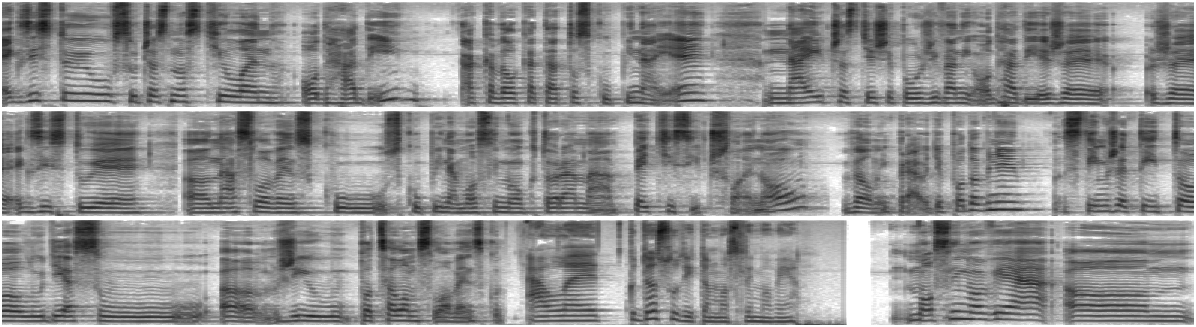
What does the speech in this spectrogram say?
Existujú v súčasnosti len odhady, aká veľká táto skupina je. Najčastejšie používaný odhad je, že, že existuje e, na Slovensku skupina moslimov, ktorá má 5000 členov veľmi pravdepodobne, s tým, že títo ľudia sú, e, žijú po celom Slovensku. Ale kto sú títo moslimovia? Moslimovia, um,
